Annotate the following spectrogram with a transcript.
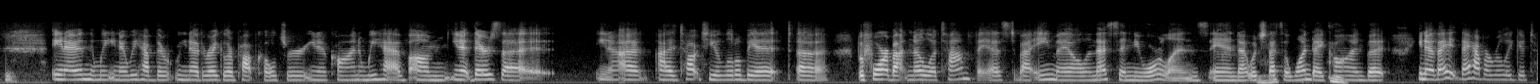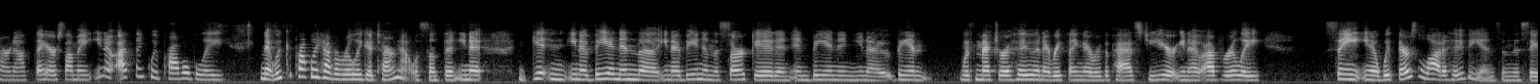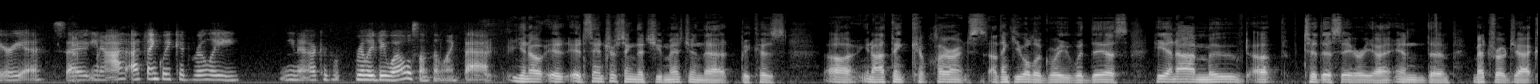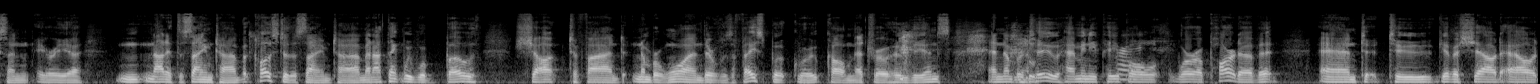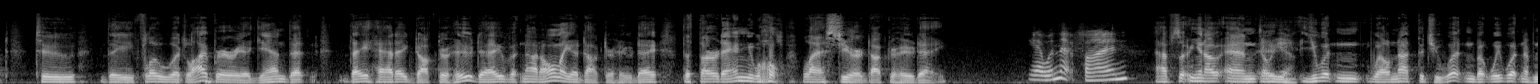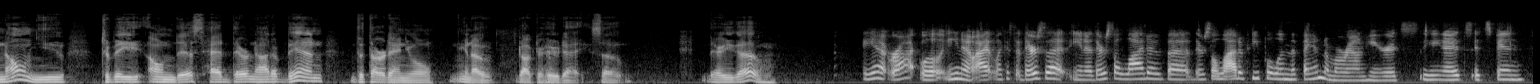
you know, and then we, you know, we have the, you know, the regular pop culture, you know, con and we have, um, you know, there's a, you know, I, I talked to you a little bit uh, before about NOLA Time Fest by email, and that's in New Orleans, and uh, which that's a one day mm-hmm. con, but you know they they have a really good turnout there. So I mean, you know, I think we probably, you know, we could probably have a really good turnout with something. You know, getting you know being in the you know being in the circuit and and being in you know being with Metro Who and everything over the past year. You know, I've really seen you know with, there's a lot of Whovians in this area, so you know I, I think we could really you know, I could really do well with something like that. You know, it, it's interesting that you mentioned that because, uh, you know, I think Clarence, I think you'll agree with this. He and I moved up to this area in the Metro Jackson area, n- not at the same time, but close to the same time. And I think we were both shocked to find number one, there was a Facebook group called Metro Whovians, and number two, how many people right. were a part of it and to, to, give a shout out to the Flowood Library again that they had a Doctor Who Day, but not only a Doctor Who Day, the third annual last year Doctor Who Day. Yeah, wasn't that fun? Absolutely, you know, and oh, yeah. you wouldn't. Well, not that you wouldn't, but we wouldn't have known you to be on this had there not have been the third annual, you know, Doctor Who Day. So there you go. Yeah, right. Well, you know, I like I said, there's a you know, there's a lot of uh, there's a lot of people in the fandom around here. It's you know, it's it's been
